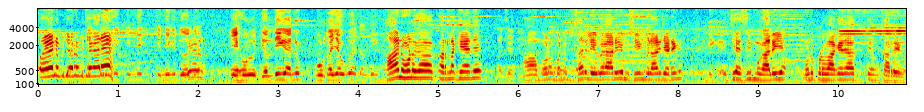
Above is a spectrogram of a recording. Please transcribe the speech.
ਓਏ ਇਹਨੂੰ ਬਜ਼ਾਰੋਂ ਬਚਾ ਕਰ। ਕਿੰਨੀ ਕਿੰਨੀ ਕਿ ਦੂਰ ਇਹ ਹੁਣ ਜਲਦੀ ਇਹਨੂੰ ਪੂਰਤਾ ਜਾਊਗਾ ਜਲਦੀ? ਹਾਂ ਹੁਣ ਕਰਨ ਲੱਗੇ ਆ ਇਹਦੇ। ਅੱਛਾ ਜੀ। ਹਾਂ ਹੁਣ ਬੰਦੇ ਸਾਰੇ ਲੇਬਰ ਆ ਰਹੀ ਹੈ ਮਸ਼ੀਨ ਬੁਲਾ ਰਹੀ ਜੜੇਗੇ ਠੀਕ ਹੈ। ਜੇ ਅਸੀਂ ਮੰਗਾ ਲਈ ਆ ਉਹਨੂੰ ਪੜਵਾ ਕੇ ਦਾ ਕਰ ਰਹੇ ਹਾਂ।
